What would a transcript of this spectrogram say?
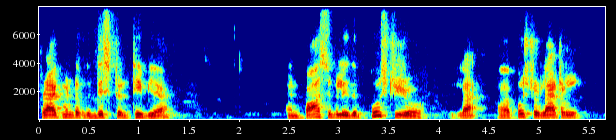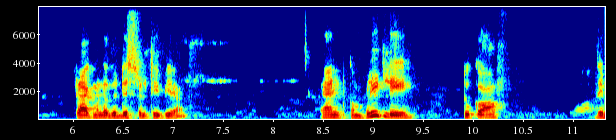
fragment of the distal tibia and possibly the posterior, uh, posterolateral fragment of the distal tibia and completely took off the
